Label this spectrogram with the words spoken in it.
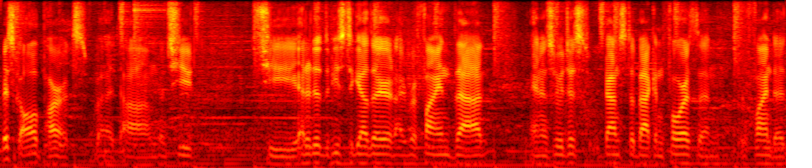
basically all parts. But um, and she she edited the piece together, and I refined that, and so we just bounced it back and forth and refined it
